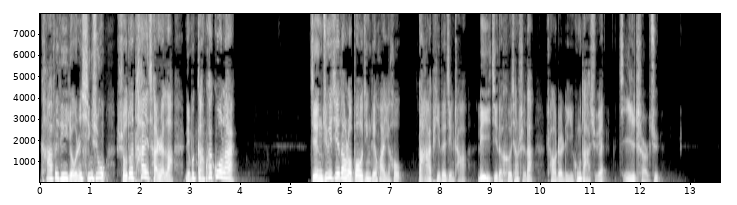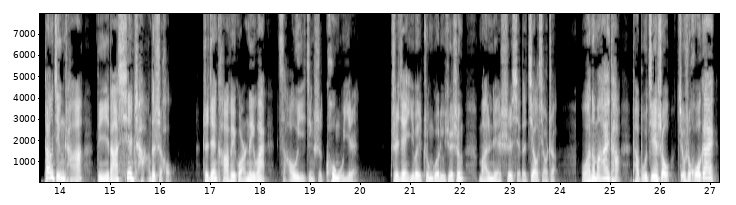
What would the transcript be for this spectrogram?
咖啡厅有人行凶，手段太残忍了！你们赶快过来！警局接到了报警电话以后，大批的警察立即的荷枪实弹，朝着理工大学疾驰而去。当警察抵达现场的时候，只见咖啡馆内外早已经是空无一人。只见一位中国留学生满脸是血的叫嚣着：“我那么爱他，他不接受就是活该。”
